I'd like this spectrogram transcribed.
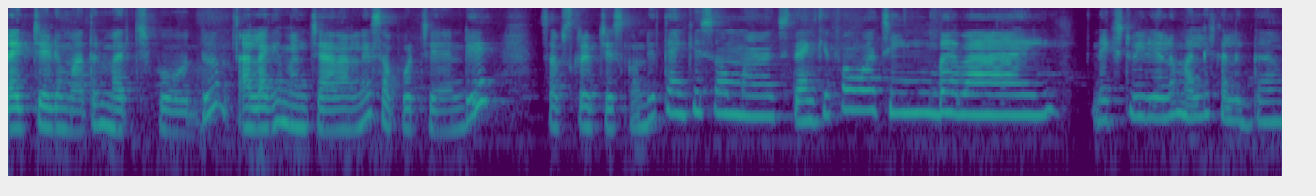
లైక్ చేయడం మాత్రం మర్చిపోవద్దు. అలాగే మన ఛానల్ని సపోర్ట్ చేయండి. సబ్స్క్రైబ్ చేసుకోండి. Thank you so much. Thank you for watching. Bye bye. Next వీడియోలో మళ్ళీ కలుద్దాం.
